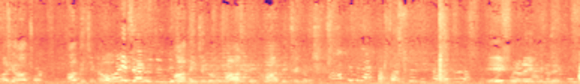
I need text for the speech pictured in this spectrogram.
मारी हाथ छोड़ हाथ नीचे करो ओए सर जल्दी हाथ नीचे करो हाथ हाथ नीचे करो एक मिनट एक मिनट एक मिनट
